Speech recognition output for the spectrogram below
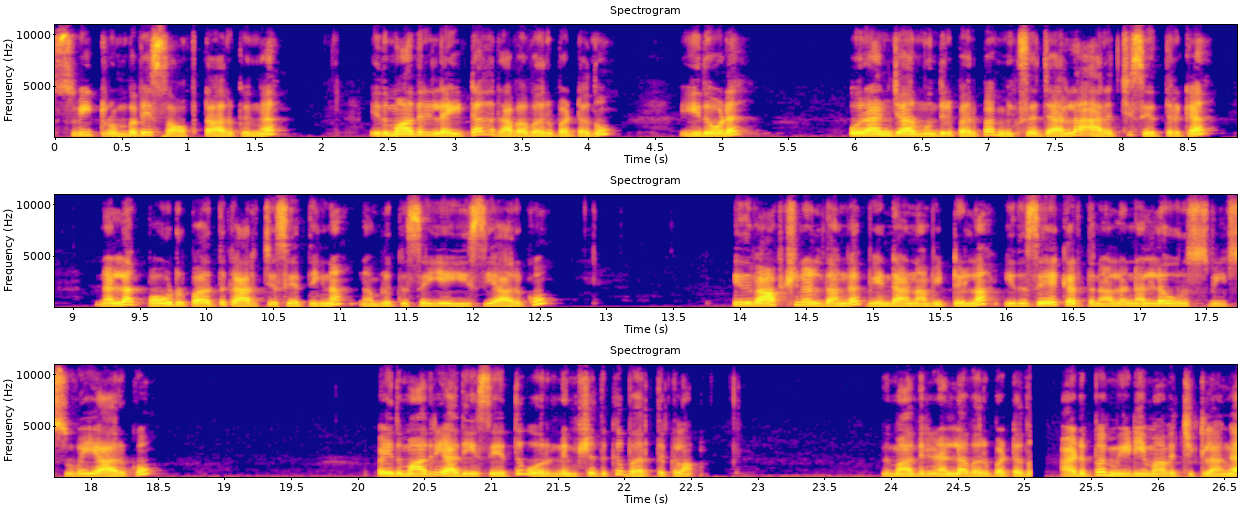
ஸ்வீட் ரொம்பவே சாஃப்டாக இருக்குங்க. இது மாதிரி லைட்டாக ரவை வறுபட்டதும் இதோட ஒரு அஞ்சாறு முந்திரி பருப்பை மிக்சர் ஜாரில் அரைச்சி சேர்த்துருக்கேன். நல்லா பவுட்ரு பதத்துக்கு அரைச்சி சேர்த்திங்கன்னா நம்மளுக்கு செய்ய ஈஸியாக இருக்கும். இது ஆப்ஷனல் தாங்க. வேண்டான்னா விட்டுடலாம். இது சேர்க்கறதுனால நல்ல ஒரு ஸ்வீட் சுவையாக இருக்கும். இப்போ இது மாதிரி அதையும் சேர்த்து ஒரு நிமிஷத்துக்கு வறுத்துக்கலாம். இது மாதிரி நல்லா வறுபட்டதும் அடுப்பை மீடியமாக வச்சுக்கலாங்க.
